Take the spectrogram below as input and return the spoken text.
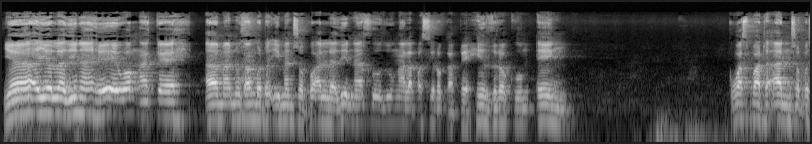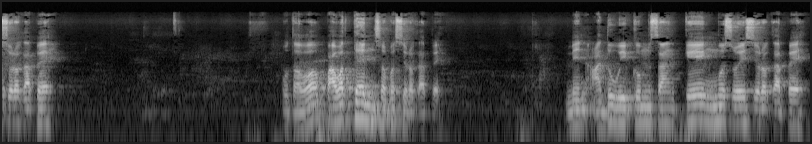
Ya ayyuhalladzina he wong akeh amanu kang padha iman sapa alladzina khudhu ngalapas sira kabeh hidrakum ing kewaspadaan sapa sira kabeh? Utawa paweden sapa sira kabeh? Min aduwikum saking musuhe sira kabeh.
